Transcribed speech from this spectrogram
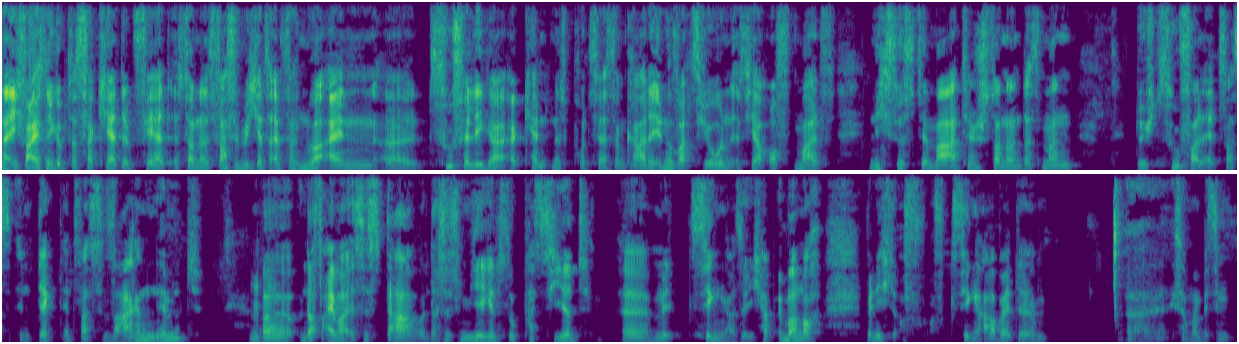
Na, ich weiß nicht, ob das verkehrte Pferd ist, sondern es war für mich jetzt einfach nur ein äh, zufälliger Erkenntnisprozess. Und gerade Innovation ist ja oftmals nicht systematisch, sondern dass man durch Zufall etwas entdeckt, etwas wahrnimmt mhm. äh, und auf einmal ist es da. Und das ist mir jetzt so passiert äh, mit Xing. Also ich habe immer noch, wenn ich auf, auf Xing arbeite, äh, ich sag mal ein bisschen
